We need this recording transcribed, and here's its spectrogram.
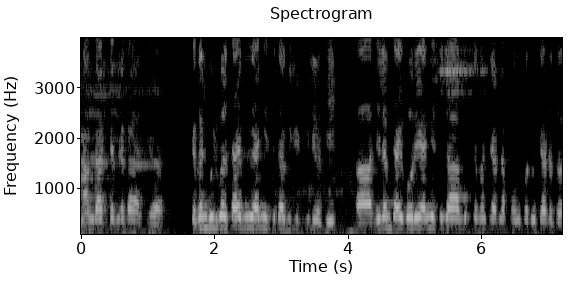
नामदार चंद्रकांत छगन भुजबळ साहेब यांनी सुद्धा व्हिजिट दिली होती. निलमताई गोरे यांनी सुद्धा मुख्यमंत्र्यांना फोन करून विचारलं होतं.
